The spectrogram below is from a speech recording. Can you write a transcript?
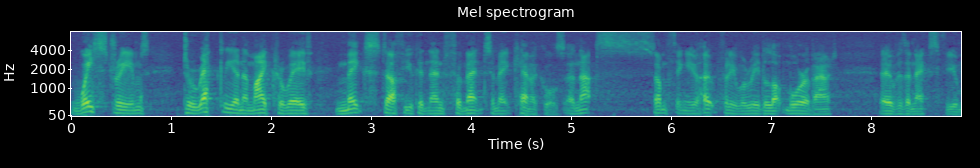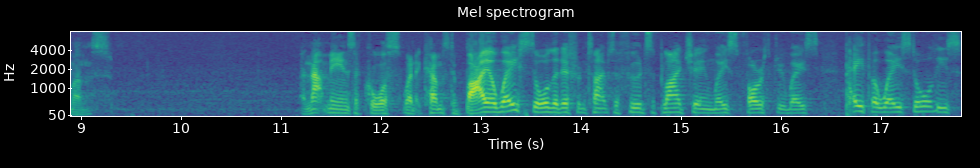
waste streams directly in a microwave, make stuff you can then ferment to make chemicals. And that's something you hopefully will read a lot more about over the next few months. And that means, of course, when it comes to bio waste, all the different types of food supply chain waste, forestry waste, paper waste, all these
